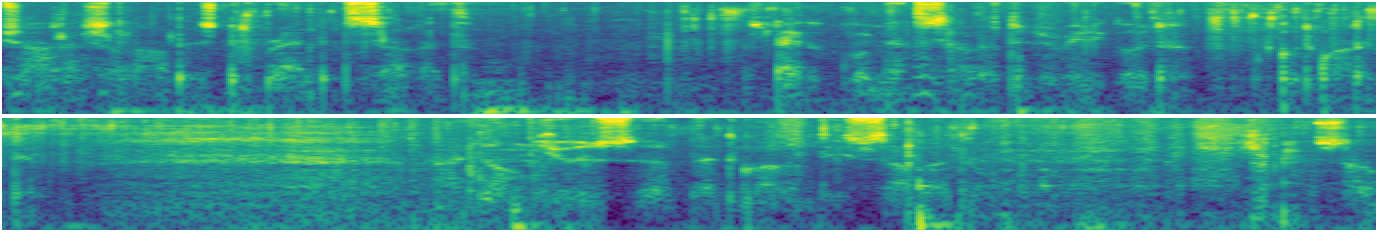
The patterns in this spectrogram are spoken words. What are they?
Sharan salad is the branded salad. It's like a gourmet salad, it's really good, good quality. I don't use uh, bad quality salad, so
